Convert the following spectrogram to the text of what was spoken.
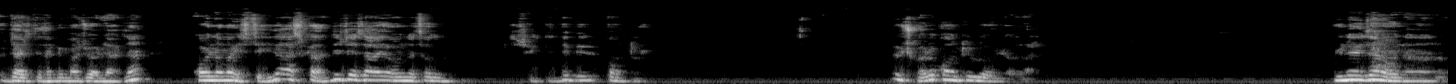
özellikle tabii majörlerden oynama isteğiyle az kaldı cezaya oynatalım şeklinde bir kontur. Üç kare konturlu oynuyorlar. Güneyden oynanan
